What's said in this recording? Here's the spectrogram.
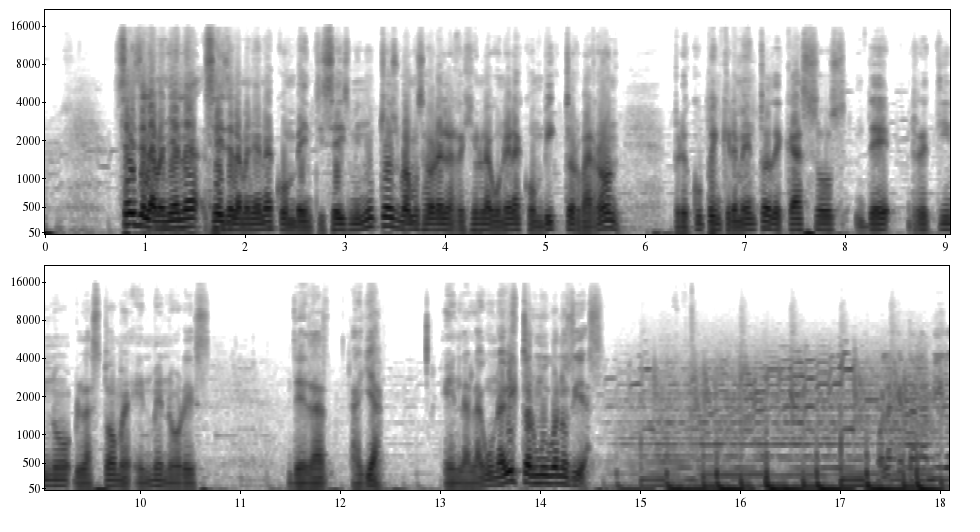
6 de la mañana, 6 de la mañana con 26 minutos. Vamos ahora a la región lagunera con Víctor Barrón. Preocupa incremento de casos de retinoblastoma en menores de edad allá en la laguna. Víctor, muy buenos días.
